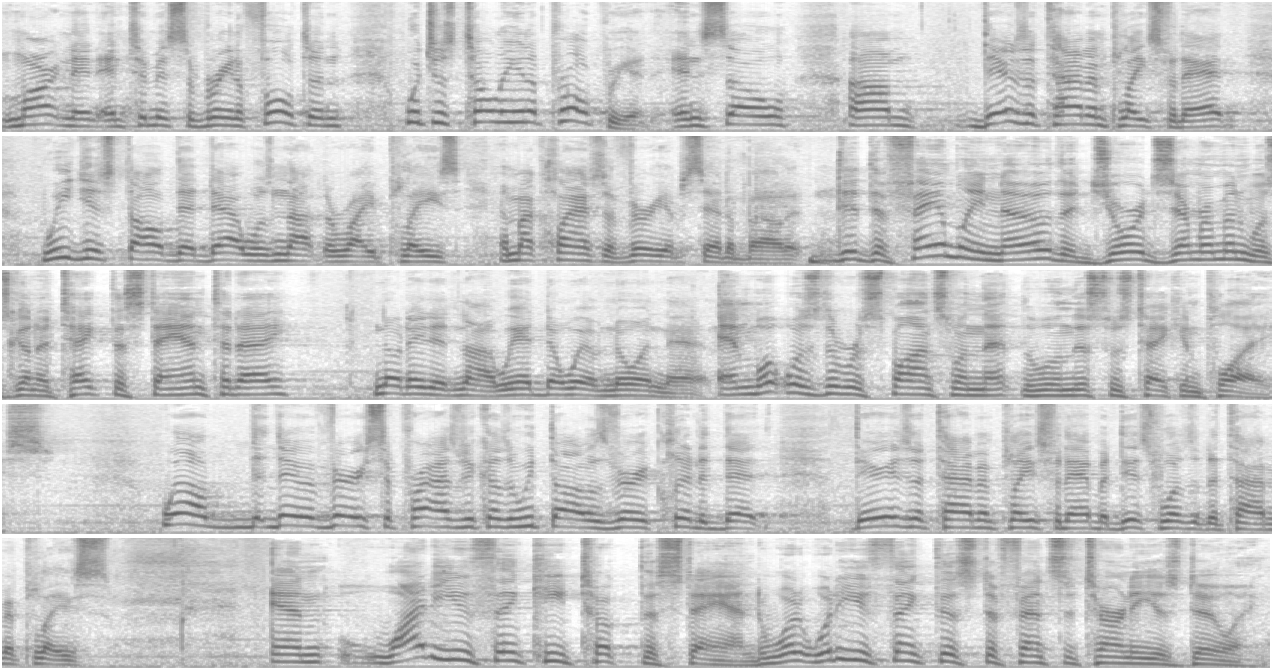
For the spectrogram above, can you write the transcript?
Martin and, to Miss Sabrina Fulton, which is totally inappropriate. And so um, there's a time and place for that. We just thought that that was not the right place, and my clients are very upset about it. Did the family know that George Zimmerman was going to take the stand today? No, they did not. We had no way of knowing that. And what was the response when that when this was taking place? Well, they were very surprised because we thought it was very clear that, that there is a time and place for that, but this wasn't the time and place. And why do you think he took the stand? What, what do you think this defense attorney is doing?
